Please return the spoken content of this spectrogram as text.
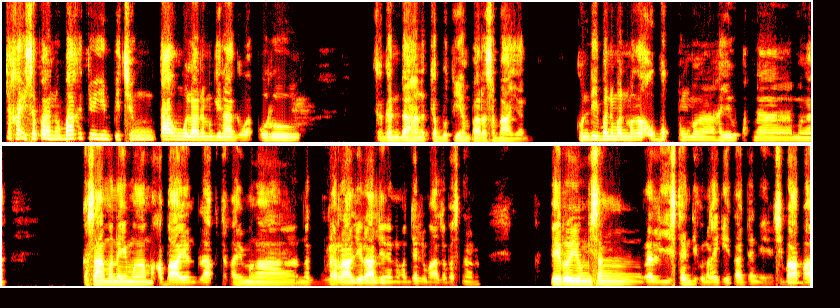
Tsaka isa pa, no, bakit yung impeach yung taong wala namang ginagawa? Puro kagandahan at kabutihan para sa bayan. Kundi ba naman mga ugok tong mga hayupak na mga kasama na yung mga makabayan black tsaka yung mga nagrarally-rally na naman dyan, lumalabas na. No? Pero yung isang rallyista, hindi ko nakikita dyan eh, si Baba.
